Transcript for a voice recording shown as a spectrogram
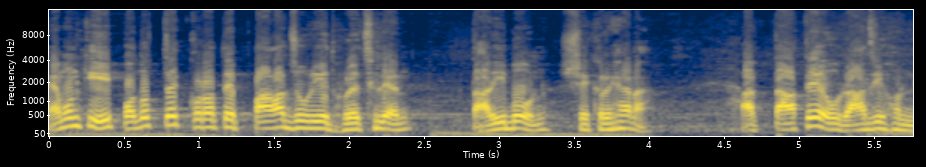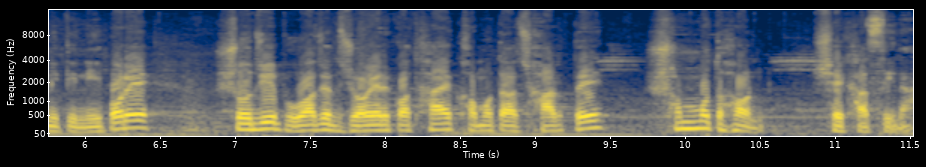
এমনকি পদত্যাগ করাতে পা জড়িয়ে ধরেছিলেন তারই বোন শেখ রেহানা। আর তাতেও রাজি হননি তিনি। পরে সজীব ওয়াজেদ জয়ের কথায় ক্ষমতা ছাড়তে সম্মত হন শেখ হাসিনা।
